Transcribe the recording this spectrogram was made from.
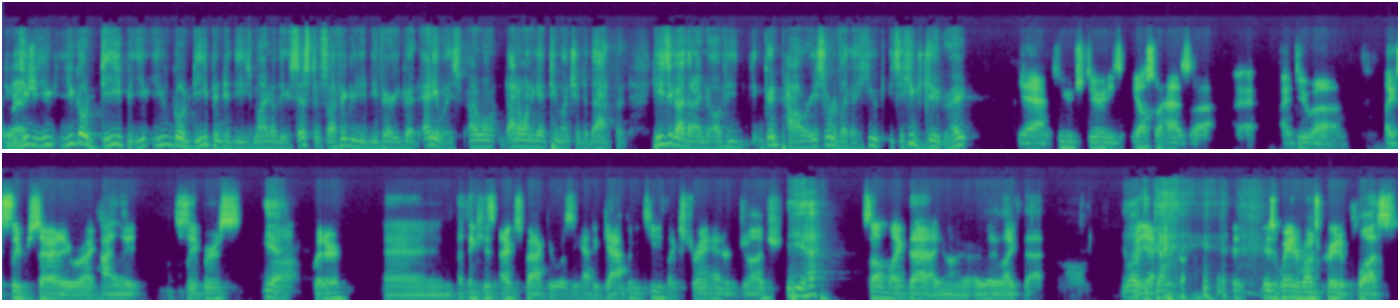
you, you, you go deep, you, you go deep into these minor league systems. So I figured you'd be very good. Anyways, I won't, I don't want to get too much into that, but he's a guy that I know of. He's good power. He's sort of like a huge, he's a huge dude, right? Yeah, huge dude. He's, he also has, uh, I do uh, like a sleeper Saturday where I highlight sleepers. Yeah. Uh, Twitter. And I think his X factor was he had a gap in the teeth like Strahan or Judge. Yeah. Something like that. You know, I, I really like that. Um, you like yeah, his, his weighted runs created plus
